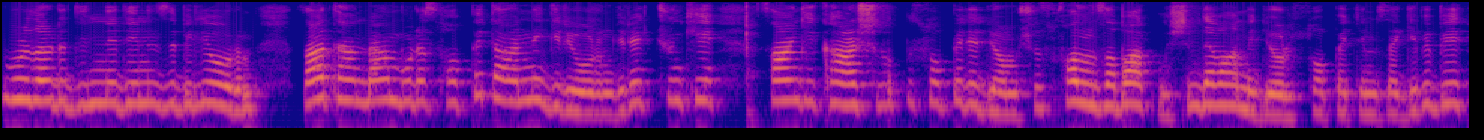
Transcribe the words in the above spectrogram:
Buraları da dinlediğinizi biliyorum. Zaten ben burada sohbet haline giriyorum direkt. Çünkü sanki karşılıklı sohbet ediyormuşuz. Falınıza bakmışım devam ediyoruz sohbetimize gibi bir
